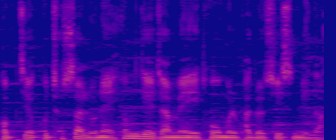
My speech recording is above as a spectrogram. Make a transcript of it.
겁재 고초살 운에 형제 자매의 도움을 받을 수 있습니다.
